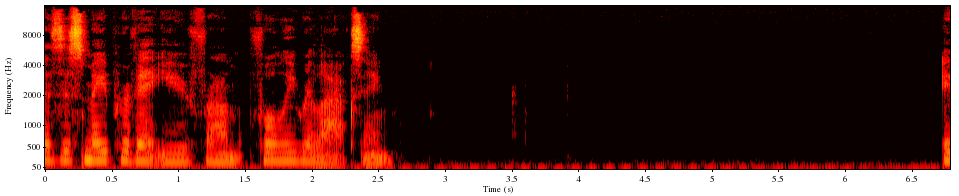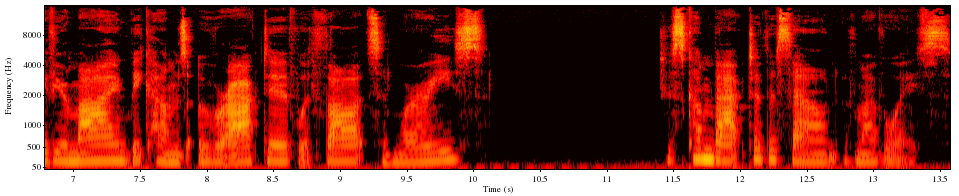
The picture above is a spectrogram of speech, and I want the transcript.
as this may prevent you from fully relaxing. If your mind becomes overactive with thoughts and worries, just come back to the sound of my voice.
